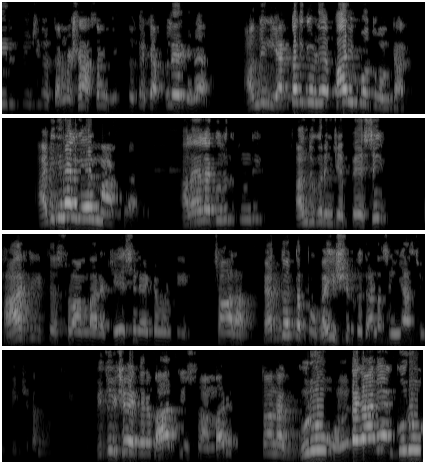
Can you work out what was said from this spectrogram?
నిరూపించుకునే ధర్మశాస్త్రం యుక్తంగా చెప్పలేరు కదా. అందుకు ఎక్కడికి వెళ్ళే పారిపోతూ ఉంటారు. అడిగినా ఏం మాట్లాడరు. అలా ఎలా కుదురుతుంది? అందుగురించి చెప్పేసి భారతీయ స్వామి వారు చేసినటువంటి చాలా పెద్ద తప్పు వైశ్యుడికి దండ సన్యాసం ఇప్పించడం విధుశేఖర భారతీ స్వామి వారు తన గురువు ఉండగానే గురువు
